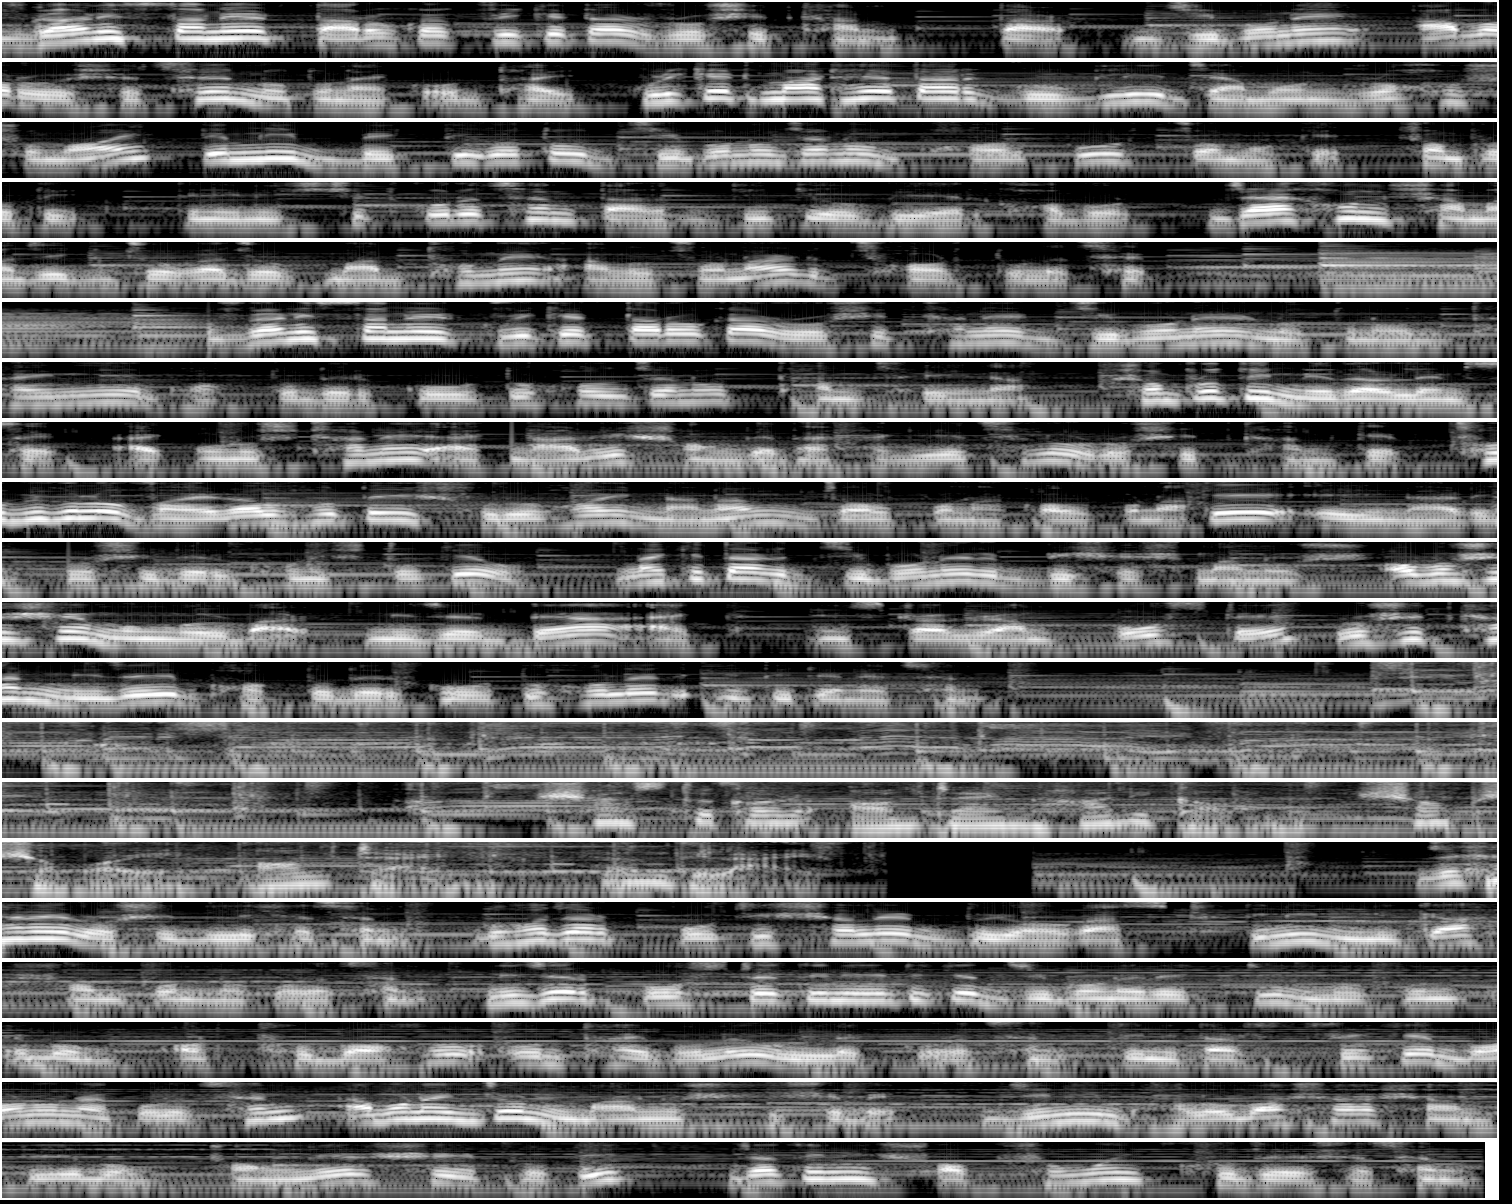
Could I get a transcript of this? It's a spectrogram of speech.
আফগানিস্তানের তারকা ক্রিকেটার রশিদ খান, তার জীবনে আবারও এসেছে নতুন এক অধ্যায়। ক্রিকেট মাঠে তার গুগলি যেমন রহস্যময়, তেমনি ব্যক্তিগত জীবনও যেন ভরপুর চমকে। সম্প্রতি তিনি নিশ্চিত করেছেন তার দ্বিতীয় বিয়ের খবর, যা এখন সামাজিক যোগাযোগ মাধ্যমে আলোচনার ঝড় তুলেছে। আফগানিস্তানের ক্রিকেট তারকা রশিদ খানের জীবনের নতুন অধ্যায় নিয়ে ভক্তদের কৌতূহল যেন থামছেই না। সম্প্রতি নেদারল্যান্ডসে এক অনুষ্ঠানে এক নারীর সঙ্গে দেখা গিয়েছিল রশিদ খানকে। ছবিগুলো ভাইরাল হতেই শুরু হয় নানান জল্পনা কল্পনা। কে এই নারী? রশিদের ঘনিষ্ঠ কেউ? নাকি তার জীবনের বিশেষ মানুষ? অবশেষে মঙ্গলবার নিজের দেয়া এক ইনস্টাগ্রাম পোস্টে রশিদ খান নিজেই ভক্তদের কৌতূহলের ইতি টেনেছেন। স্বাস্থ্যকর অল টাইম হানিকম সব সময় অল টাইম হেলদি লাইফ যেখানে রশিদ লিখেছেন দু হাজার পঁচিশ সালের দুই অগাস্ট তিনি নিকাহ সম্পন্ন করেছেন। নিজের পোস্টে তিনি এটিকে জীবনের একটি নতুন এবং অর্থবহ অধ্যায় বলে উল্লেখ করেছেন। তিনি তার স্ত্রীকে বর্ণনা করেছেন, এমন একজন মানুষ হিসেবে যিনি ভালোবাসা, শান্তি এবং সঙ্গের সেই প্রতীক যা তিনি সবসময় খুঁজে এসেছেন।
